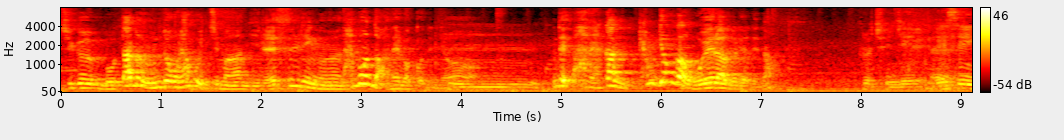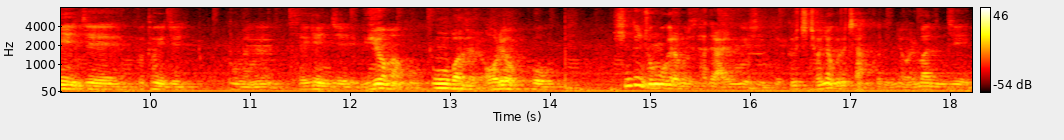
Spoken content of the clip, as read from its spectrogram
지금 뭐 다른 운동을 하고 있지만 이 레슬링은 한 번도 안 해봤거든요. 음, 근데 아, 약간 편견과 오해라 그래야 되나? 그렇죠. 이제 네. 레슬링이 이제 보통 이제 보면은 되게 이제 위험하고 오 맞아요. 어렵고 힘든 종목이라고 이제 다들 알고 계시는데 그렇지 전혀 그렇지 않거든요. 얼마든지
